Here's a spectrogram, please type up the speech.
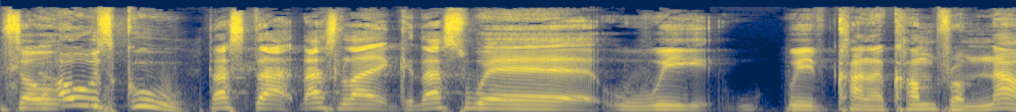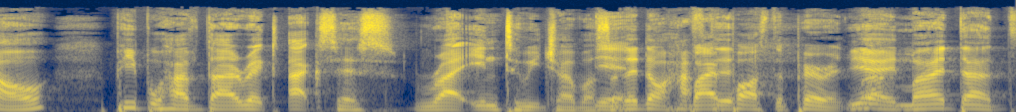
So old school. That's that. That's like that's where we we've kind of come from. Now people have direct access right into each other, so they don't have bypass to bypass the parent. Yeah, my, my dad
